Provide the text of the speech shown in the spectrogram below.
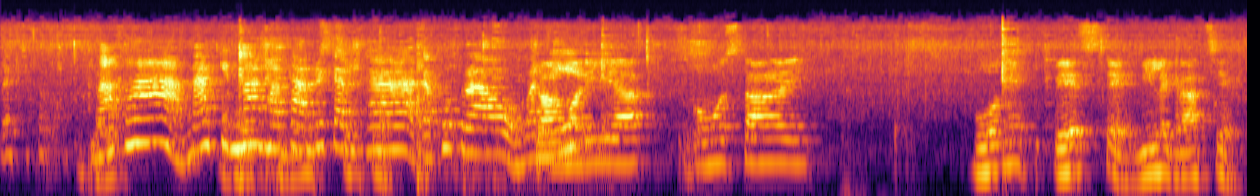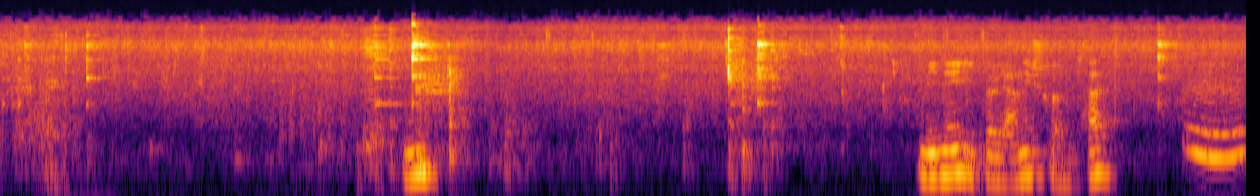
Beetje veel. มาค่ะน่ากินมากมาทานด้วยกันค่ะ กับพวกเราวัน Ciao นี้ Maria, come stai? Buone feste, mille grazie. Wie ne italienisch kommt, hä? Mm.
